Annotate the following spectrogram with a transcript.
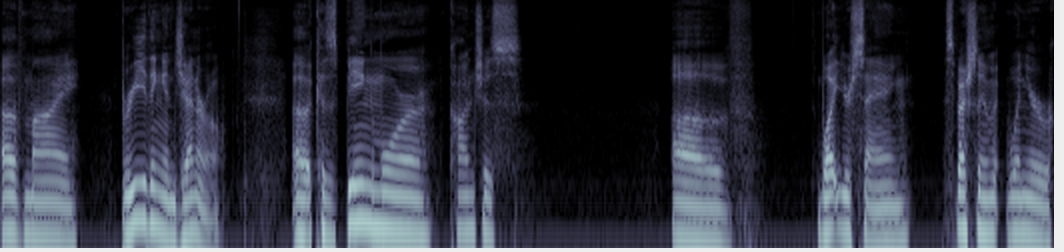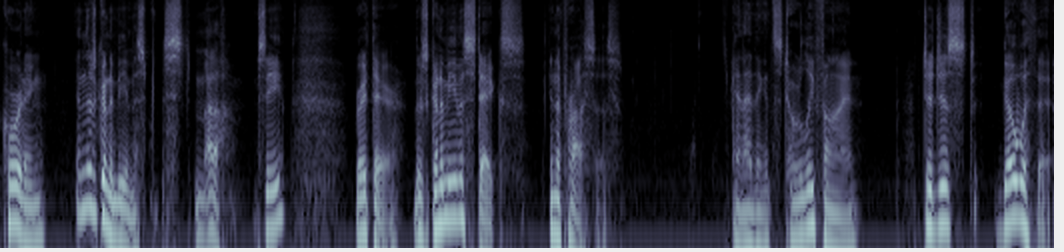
of my breathing in general, because uh, being more conscious of what you're saying, especially when you're recording, and there's going to be a mis- uh, see right there. There's going to be mistakes in the process. And I think it's totally fine to just go with it.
